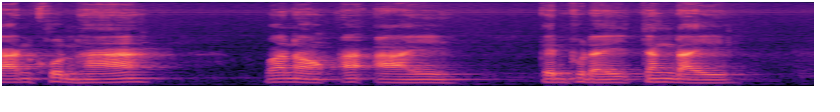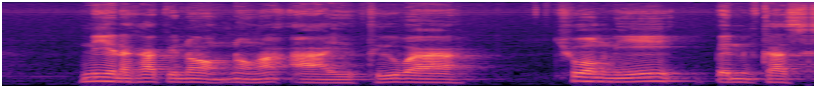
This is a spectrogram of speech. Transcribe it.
การค้นหาว่าน้องอาอเป็นผู้ใดจังใด นี่นะครับพี่น้องน้องอาอถือว่าช่วงนี้เป็นกระแส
